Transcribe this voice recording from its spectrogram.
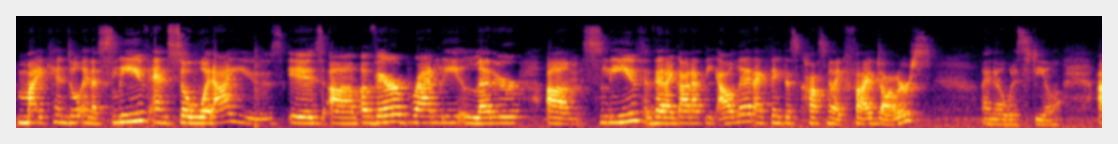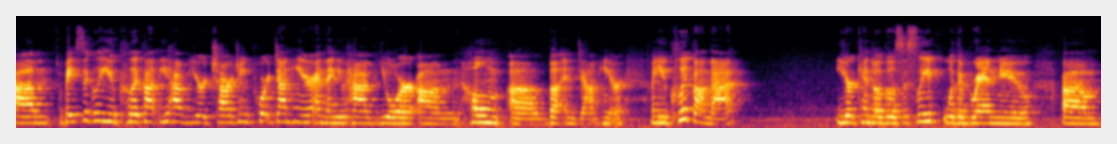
my Kindle in a sleeve and so what I use is um, a Vera Bradley leather um, sleeve that I got at the outlet. I think this cost me like $5. I know, what a steal. Um, basically you click on, you have your charging port down here and then you have your um, home uh, button down here. When you click on that, your Kindle goes to sleep with a brand new um,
